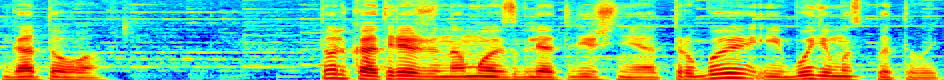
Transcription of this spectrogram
Готово. Только отрежу, на мой взгляд, лишнее от трубы и будем испытывать.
